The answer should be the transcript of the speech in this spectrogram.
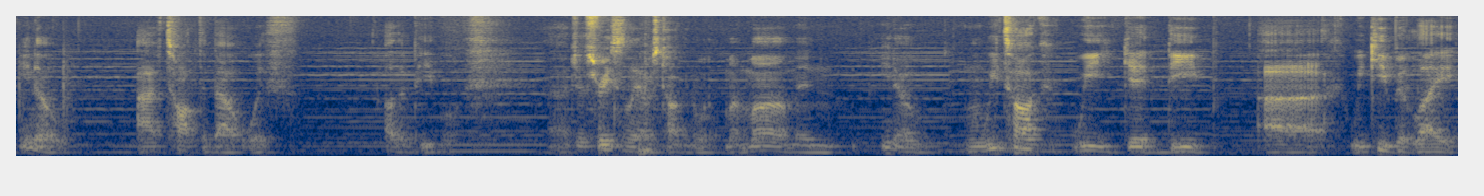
you know, I've talked about with other people. Uh, just recently, I was talking with my mom, and you know, when we talk, we get deep. Uh, we keep it light,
